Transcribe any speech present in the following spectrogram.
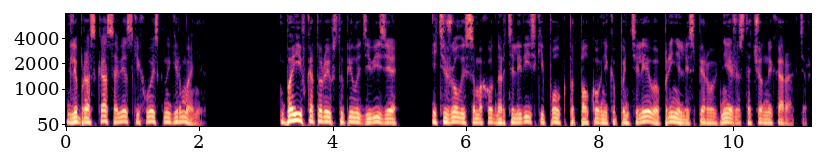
для броска советских войск на Германию. Бои, в которые вступила дивизия и тяжелый самоходно-артиллерийский полк подполковника Пантелеева приняли с первых дней ожесточенный характер.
